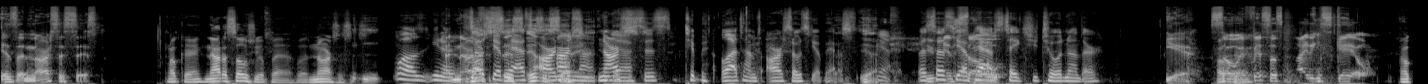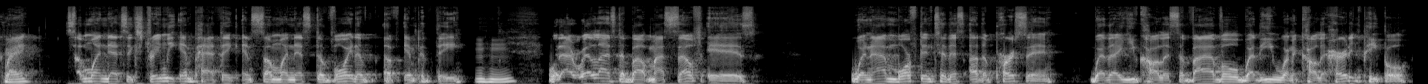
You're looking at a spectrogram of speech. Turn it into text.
is a narcissist. Okay. Not a sociopath, a narcissist. Mm. Well, you know, narcissist sociopaths is a are sociopath. narcissists. Typ- a lot of times are sociopaths. Yeah. Yeah. But sociopaths so- takes you to another. Yeah. So Okay. if it's a sliding scale, Okay. right? Someone that's extremely empathic and someone that's devoid of, of empathy. Mm-hmm. What I realized about myself is when I morphed into this other person, whether you call it survival, whether you want to call it hurting people,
